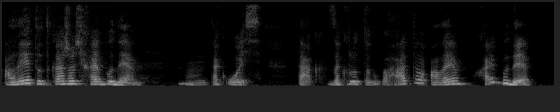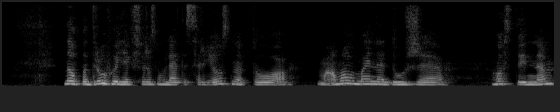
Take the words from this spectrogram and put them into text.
Але тут кажуть, хай буде. Так ось, так, закруток багато, але хай буде. Ну, по-друге, якщо розмовляти серйозно, то мама в мене дуже гостинна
